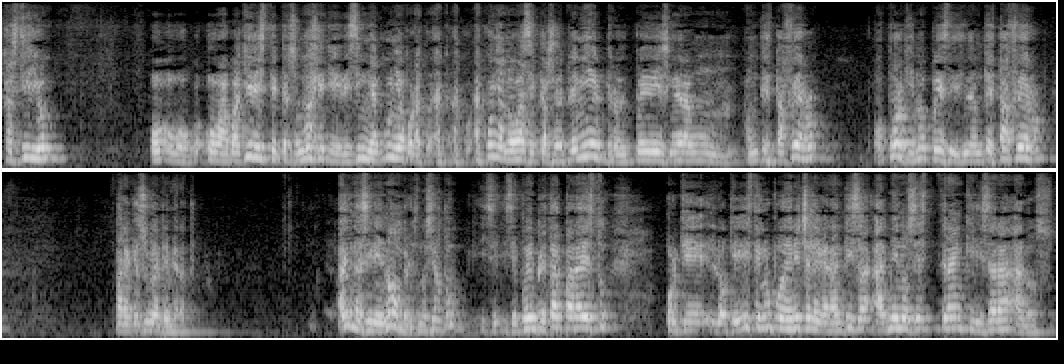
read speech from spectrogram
Castillo, o, a cualquier este personaje que designe a Acuña, por Acuña no va a aceptarse el premier, pero puede designar a un, a un testaferro, o porque no puede designar a un testaferro para que asuma el primerato. Hay una serie de nombres, ¿no es cierto? Y se, pueden prestar para esto, porque lo que este grupo de derecha le garantiza al menos es tranquilizar a, los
